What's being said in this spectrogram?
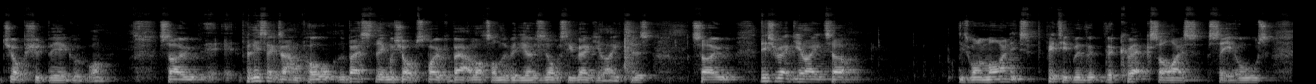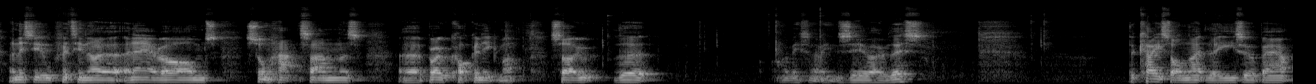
job should be a good one. So for this example, the best thing which I've spoke about a lot on the videos is obviously regulators. So this regulator is one of mine. It's fitted with the, the correct size seals and this will fit in uh, an air arms, some Hatsans uh, Brocock Enigma. So the let me, let me zero this. The case on that these are about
